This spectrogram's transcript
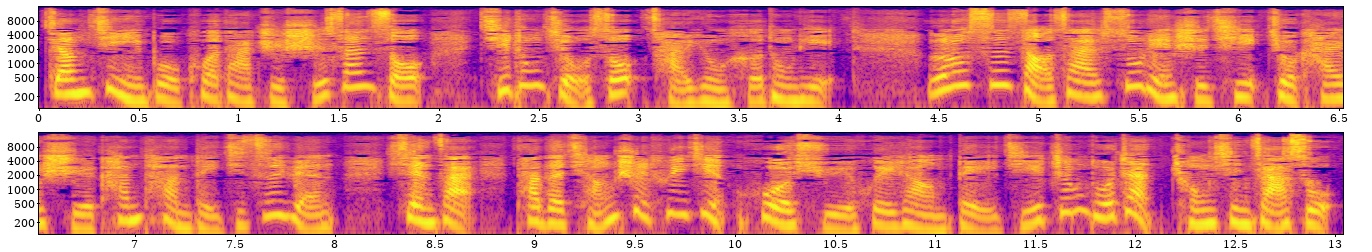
将进一步扩大至十三艘，其中九艘采用核动力。俄罗斯早在苏联时期就开始勘探北极资源，现在它的强势推进或许会让北极争夺战重新加速。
